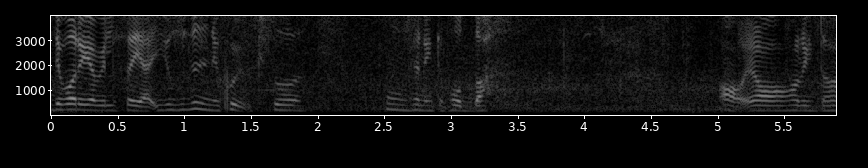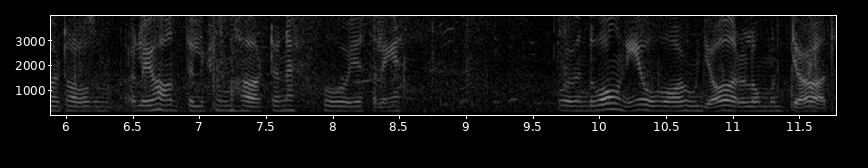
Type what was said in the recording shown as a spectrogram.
det var det jag ville säga. Josefin är sjuk så hon kan inte podda. Ja, jag har inte hört talas om, eller jag har inte liksom hört henne på jättelänge. Och jag vet inte vad hon är och vad hon gör eller om hon är död.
